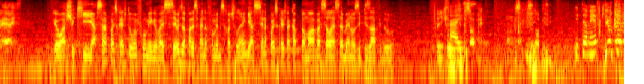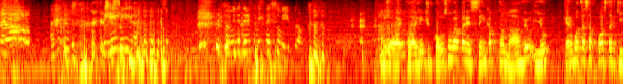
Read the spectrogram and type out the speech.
Aí eu acho que a cena pós-crédito do Homem-Formiga vai ser o desaparecimento da família do Scott Lang e a cena pós-crédito da Capitão Marvel vai ser ela recebendo o zip-zap do, do Nick Ah, Fury. isso. Do zip-zap. E também eu fiquei pequena. Ai meu Deus. Ninguém liga. A família dele também vai sumir, pronto. Mas ó, o agente Coulson vai aparecer em Capitão Marvel e eu quero botar essa aposta aqui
